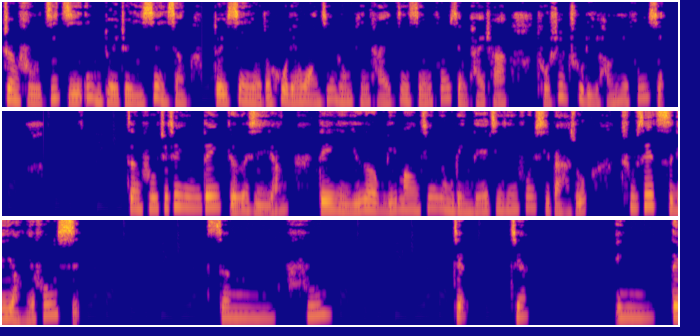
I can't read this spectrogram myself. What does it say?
政府积极应对这一现象，对现有的互联网金融平台进行风险排查，妥善处理行业风险。政府积极应对这个现象，对现有的互联网金融平台进行风险排查，妥善处理行业风险。政府积极应对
